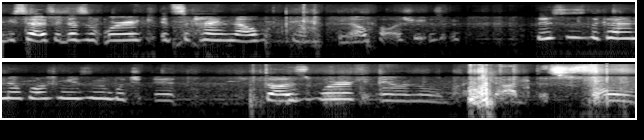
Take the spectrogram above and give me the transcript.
Like I said, if it doesn't work, it's the kind of nail, nail, polish you're using. This is the kind of nail polish I'm using, which it does work, and oh my god, this foam.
